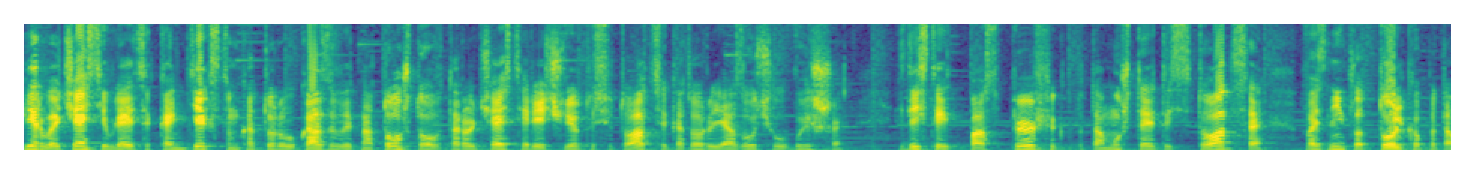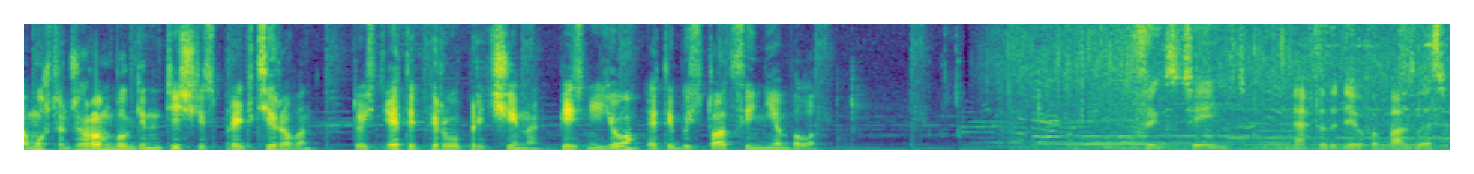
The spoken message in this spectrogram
Первая часть является контекстом, который указывает на то, что во второй части речь идет о ситуации, которую я озвучил выше. Здесь стоит past perfect, потому что эта ситуация возникла только потому, что Джерон был генетически спроектирован. То есть это первопричина. Без нее этой бы ситуации не было. Things changed after the day of lesson.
